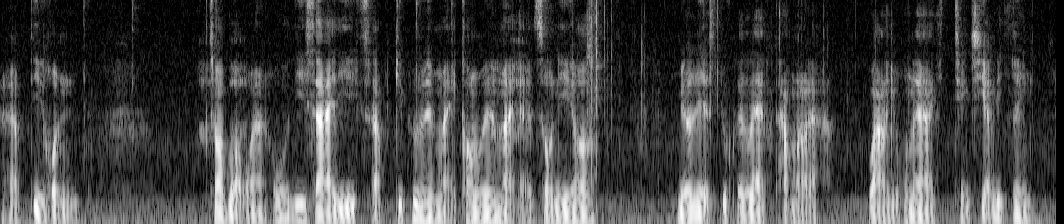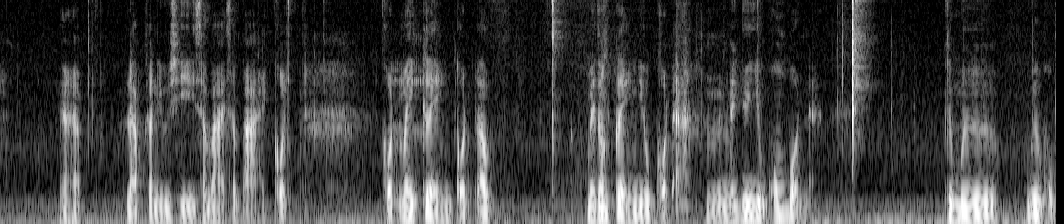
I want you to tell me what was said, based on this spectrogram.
นะครับ ที่คนชอบบอกว่า โอ้ดีไซน์ดีสำหรับกิฟต์รุ่นใหม่กล้องรุ่นใหม่โซนี่เขามิเรเลสยุคแรกๆทำมาแล้ว วางอยู่ข้างหน้าเฉียงๆนิดนึงนะครับ รับกับนิ้วชี้สบายๆกด กดไม่เกรงกดแล้ว ไม่ต้องเกรงนิ้วกดอะ มันไม่ได้อยู่ข้างบนอะ คือมือมือผม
